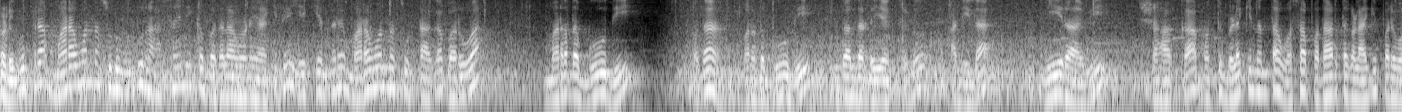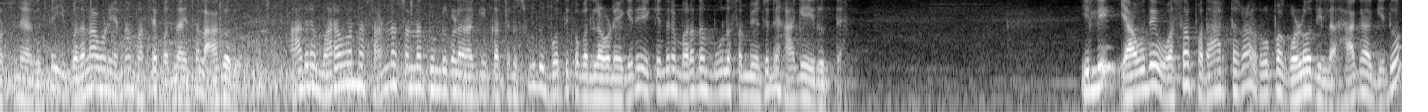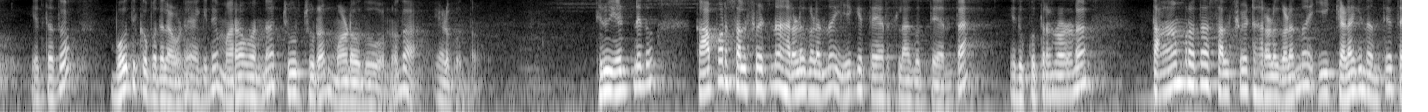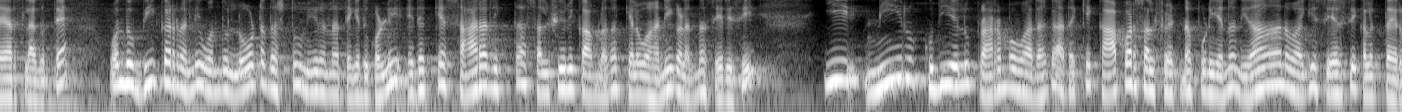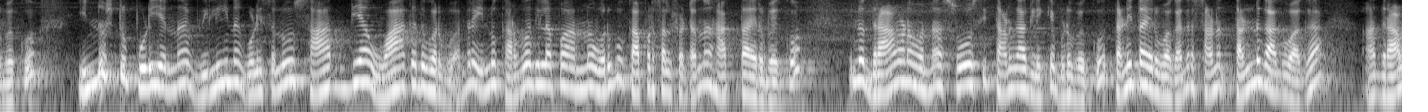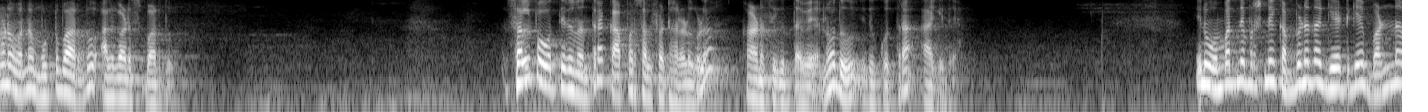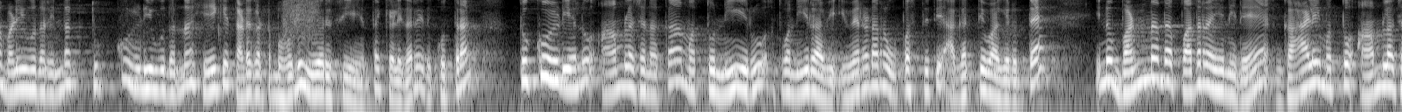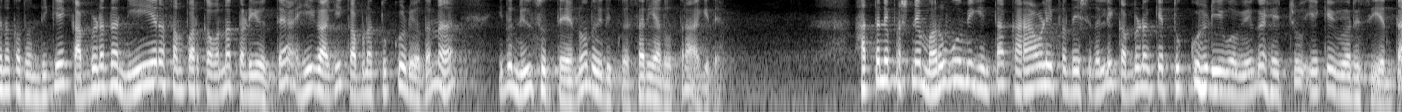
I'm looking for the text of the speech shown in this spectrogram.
ನೋಡಿ, ಉತ್ತರ, ಮರವನ್ನು ಸುಡುವುದು ರಾಸಾಯನಿಕ ಬದಲಾವಣೆಯಾಗಿದೆ. ಏಕೆಂದರೆ ಮರವನ್ನು ಸುಟ್ಟಾಗ ಬರುವ ಮರದ ಬೂದಿ, ಹೌದಾ? ಮರದ ಬೂದಿ, ಇಂಗಾಲದ ಡೈಆಕ್ಸೈಡು, ಅನಿಲ, ನೀರಾವಿ ಶಾಖ ಮತ್ತು ಬೆಳಕಿನಂಥ ಹೊಸ ಪದಾರ್ಥಗಳಾಗಿ ಪರಿವರ್ತನೆ ಆಗುತ್ತೆ. ಈ ಬದಲಾವಣೆಯನ್ನು ಮತ್ತೆ ಬದಲಾಯಿಸಲಾಗದು. ಆದರೆ ಮರವನ್ನು ಸಣ್ಣ ಸಣ್ಣ ತುಂಡುಗಳಾಗಿ ಕತ್ತರಿಸುವುದು ಭೌತಿಕ ಬದಲಾವಣೆಯಾಗಿದೆ. ಏಕೆಂದರೆ ಮರದ ಮೂಲ ಸಂಯೋಜನೆ ಹಾಗೇ ಇರುತ್ತೆ. ಇಲ್ಲಿ ಯಾವುದೇ ಹೊಸ ಪದಾರ್ಥಗಳ ರೂಪಗೊಳ್ಳೋದಿಲ್ಲ. ಹಾಗಾಗಿ ಇದು ಎಂಥದ್ದು? ಭೌತಿಕ ಬದಲಾವಣೆಯಾಗಿದೆ. ಮರವನ್ನು ಚೂರು ಚೂರಾಗಿ ಮಾಡೋದು ಅನ್ನೋದು ಹೇಳ್ಬೋದು ಇನ್ನು ಎಂಟನೇದು ಕಾಪರ್ ಸಲ್ಫೇಟ್ನ ಹರಳುಗಳನ್ನು ಹೇಗೆ ತಯಾರಿಸಲಾಗುತ್ತೆ ಅಂತ ಇದು ಕುತ್ರ ನೋಡೋಣ. ತಾಮ್ರದ ಸಲ್ಫೇಟ್ ಹರಳುಗಳನ್ನು ಈ ಕೆಳಗಿನಂತೆ ತಯಾರಿಸಲಾಗುತ್ತೆ. ಒಂದು ಬೀಕರ್ನಲ್ಲಿ ಒಂದು ಲೋಟದಷ್ಟು ನೀರನ್ನು ತೆಗೆದುಕೊಳ್ಳಿ. ಇದಕ್ಕೆ ಸಾರರಿಕ್ತ ಸಲ್ಫ್ಯೂರಿಕ್ ಆಮ್ಲದ ಕೆಲವು ಹನಿಗಳನ್ನು ಸೇರಿಸಿ. ಈ ನೀರು ಕುದಿಯಲು ಪ್ರಾರಂಭವಾದಾಗ ಅದಕ್ಕೆ ಕಾಪರ್ ಸಲ್ಫೇಟ್ನ ಪುಡಿಯನ್ನು ನಿಧಾನವಾಗಿ ಸೇರಿಸಿ ಕಲಕ್ತಾ ಇರಬೇಕು. ಇನ್ನಷ್ಟು ಪುಡಿಯನ್ನು ವಿಲೀನಗೊಳಿಸಲು ಸಾಧ್ಯವಾಗದವರೆಗೂ, ಅಂದರೆ ಇನ್ನೂ ಕರಗೋದಿಲ್ಲಪ್ಪ ಅನ್ನೋವರೆಗೂ ಕಾಪರ್ ಸಲ್ಫೇಟನ್ನು ಹಾಕ್ತಾ ಇರಬೇಕು. ಇನ್ನು ದ್ರಾವಣವನ್ನು ಸೋಸಿ ತಣ್ಣಗಾಗಲಿಕ್ಕೆ ಬಿಡಬೇಕು. ತಣಿತಾ ಇರುವಾಗ ಅಂದರೆ ಸಣ್ಣ ತಣ್ಣಗಾಗುವಾಗ ಆ ದ್ರಾವಣವನ್ನು ಮುಟ್ಟಬಾರ್ದು ಅಲುಗಾಡಿಸಬಾರ್ದು. ಸ್ವಲ್ಪ ಹೊತ್ತಿನ ನಂತರ ಕಾಪರ್ ಸಲ್ಫೇಟ್ ಹರಳುಗಳು ಕಾಣಸಿಗುತ್ತವೆ ಅನ್ನೋದು ಇದಕ್ಕೆ ಉತ್ತರ ಆಗಿದೆ. ಇನ್ನು ಒಂಬತ್ತನೇ ಪ್ರಶ್ನೆ, ಕಬ್ಬಿಣದ ಗೇಟ್ಗೆ ಬಣ್ಣ ಬಳಿಯುವುದರಿಂದ ತುಕ್ಕು ಹಿಡಿಯುವುದನ್ನು ಹೇಗೆ ತಡೆಗಟ್ಟಬಹುದು ವಿವರಿಸಿ ಅಂತ ಕೇಳಿದ್ದಾರೆ. ಇದಕ್ಕೆ ಉತ್ತರ, ತುಕ್ಕು ಹಿಡಿಯಲು ಆಮ್ಲಜನಕ ಮತ್ತು ನೀರು ಅಥವಾ ನೀರಾವಿ ಇವೆರಡರ ಉಪಸ್ಥಿತಿ ಅಗತ್ಯವಾಗಿರುತ್ತೆ. ಇನ್ನು ಬಣ್ಣದ ಪದರ ಏನಿದೆ? ಗಾಳಿ ಮತ್ತು ಆಮ್ಲಜನಕದೊಂದಿಗೆ ಕಬ್ಬಿಣದ ನೇರ ಸಂಪರ್ಕವನ್ನು ತಡೆಯುತ್ತೆ. ಹೀಗಾಗಿ ಕಬ್ಬಿಣ ತುಕ್ಕು ಹಿಡಿಯೋದನ್ನು ಇದು ನಿಲ್ಲಿಸುತ್ತೆ ಅನ್ನೋದು ಇದಕ್ಕೆ ಸರಿಯಾದ ಉತ್ತರ ಆಗಿದೆ. ಹತ್ತನೇ ಪ್ರಶ್ನೆ, ಮರುಭೂಮಿಗಿಂತ ಕರಾವಳಿ ಪ್ರದೇಶದಲ್ಲಿ ಕಬ್ಬಿಣಕ್ಕೆ ತುಕ್ಕು ಹಿಡಿಯುವ ವೇಗ ಹೆಚ್ಚು, ಏಕೆ ವಿವರಿಸಿ ಅಂತ?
